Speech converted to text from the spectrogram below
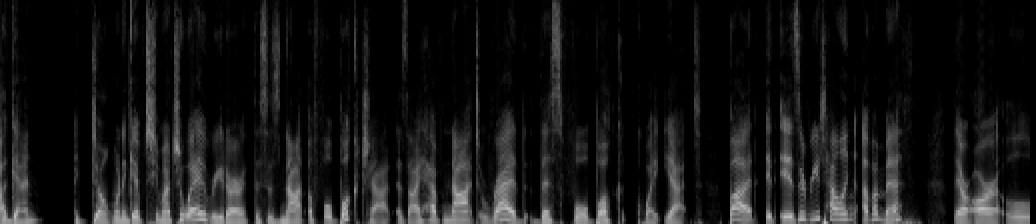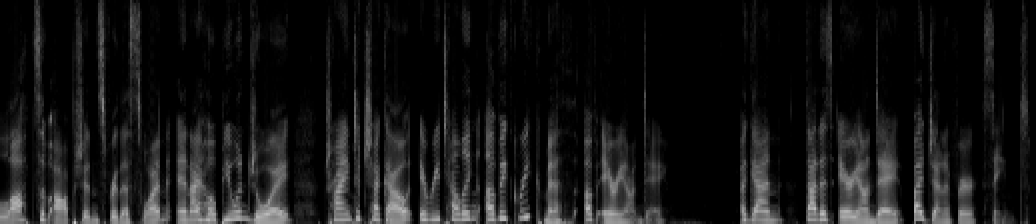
Again, I don't want to give too much away, reader. This is not a full book chat, as I have not read this full book quite yet. But it is a retelling of a myth. There are lots of options for this one, and I hope you enjoy trying to check out a retelling of a Greek myth of Ariadne. Again, that is Ariadne by Jennifer Saint.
